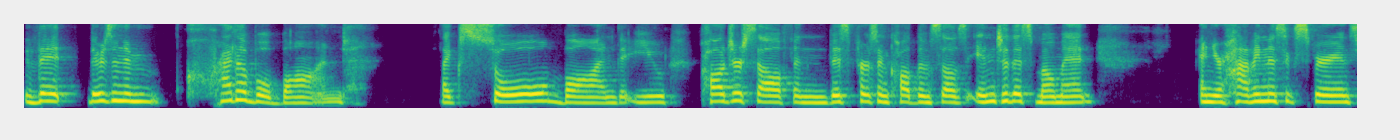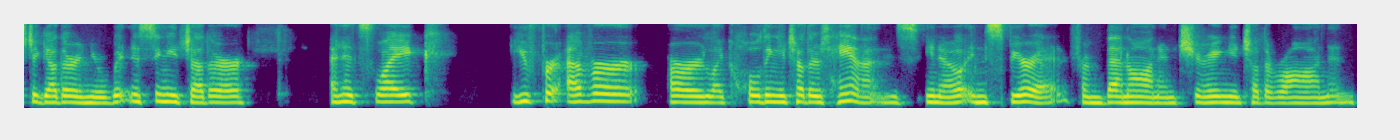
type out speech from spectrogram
that there's an incredible bond, like soul bond that you called yourself and this person called themselves into this moment. And you're having this experience together and you're witnessing each other. And it's like you forever are like holding each other's hands, you know, in spirit from then on and cheering each other on and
